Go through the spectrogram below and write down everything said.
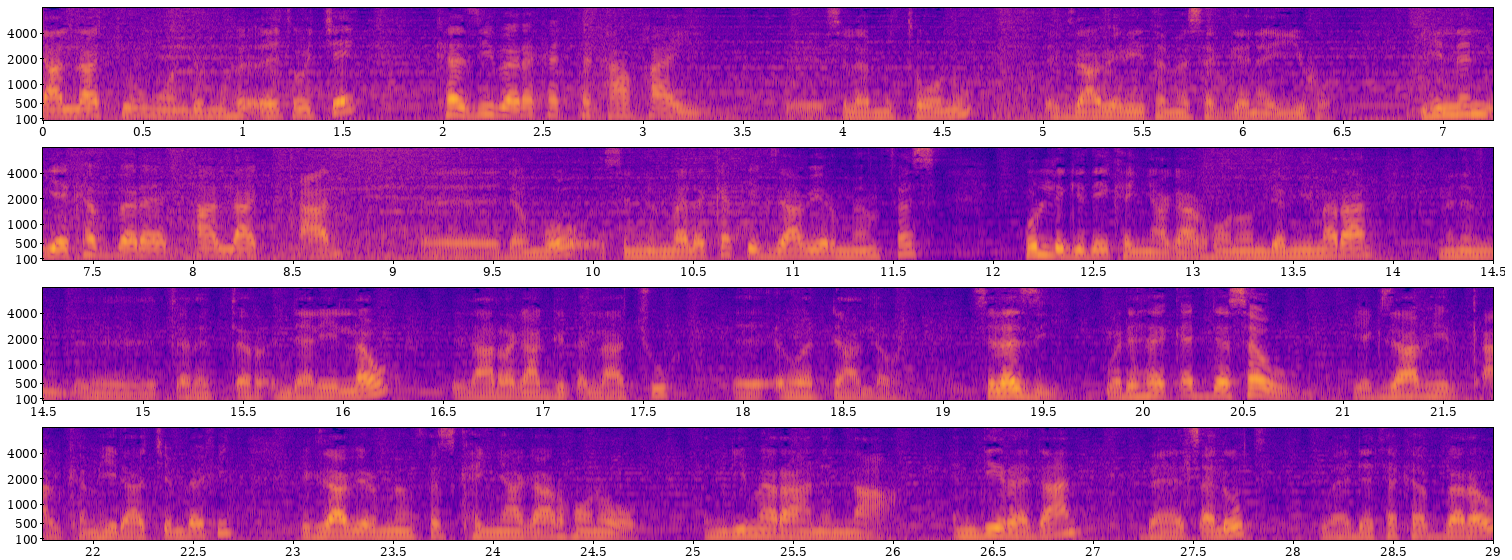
ያላችሁም ወንድም እህቶቼ ከዚህ በረከት ተካፋይ ስለምትሆኑ እግዚአብሔር የተመሰገነ ይሁን። ይህንን የከበረ ታላቅ ቃል ደግሞ ስንመለከት የእግዚአብሔር መንፈስ ሁል ጊዜ ከእኛ ጋር ሆኖ እንደሚመራን ምንም ጥርጥር እንደሌለው ላረጋግጥላችሁ እወዳለሁ። ስለዚህ ወደ ተቀደሰው የእግዚአብሔር ቃል ከመሄዳችን በፊት የእግዚአብሔር መንፈስ ከእኛ ጋር ሆኖ እንዲመራንና እንዲረዳን በጸሎት ወደ ተከበረው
